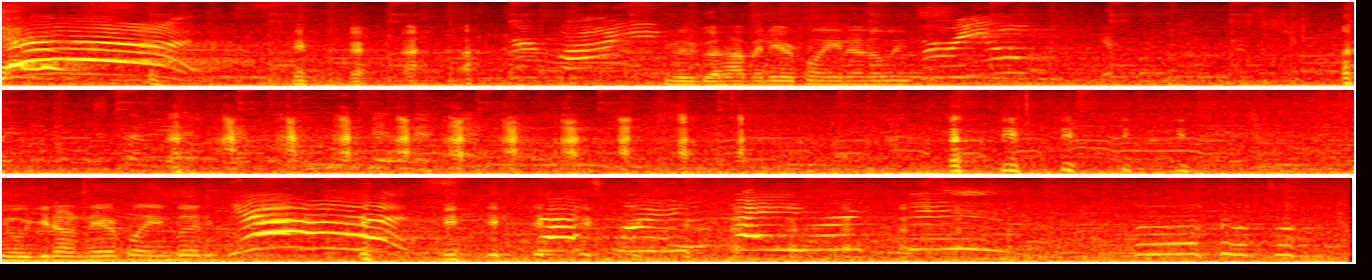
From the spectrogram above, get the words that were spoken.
Yes! We're flying? You wanna go hop in an airplane, Annalise? For real? you wanna get on an airplane, buddy? Yes! That's my favorite thing!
